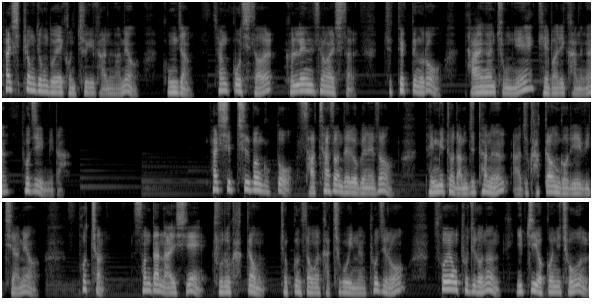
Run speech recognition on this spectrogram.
80평 정도의 건축이 가능하며 공장, 창고 시설, 근린 생활 시설, 주택 등으로 다양한 종류의 개발이 가능한 토지입니다. 87번 국도 4차선 대로변에서 100m 남짓하는 아주 가까운 거리에 위치하며 포천, 선단 IC에 두루 가까운 접근성을 갖추고 있는 토지로 소형 토지로는 입지 여건이 좋은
